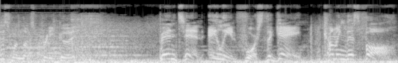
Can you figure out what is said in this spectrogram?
This one looks pretty good. Ben 10 Alien Force, the game, coming this fall.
